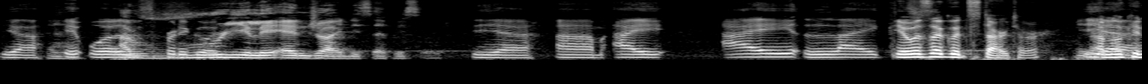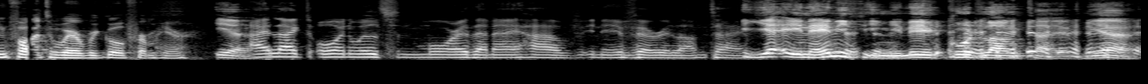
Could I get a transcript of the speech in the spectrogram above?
yeah, Yeah. it was I pretty good. Really enjoyed this episode. Yeah, um, I I like It was a good starter. I'm looking forward to where we go from here. Yeah. I liked Owen Wilson more than I have in a very long time. yeah, in anything, in a good long time. Yeah.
